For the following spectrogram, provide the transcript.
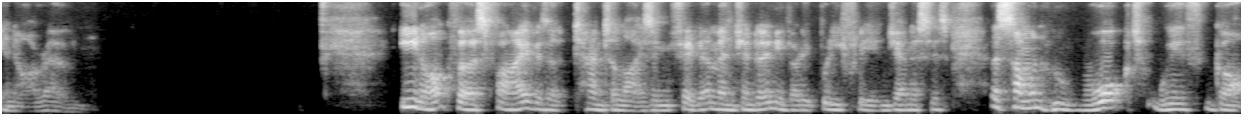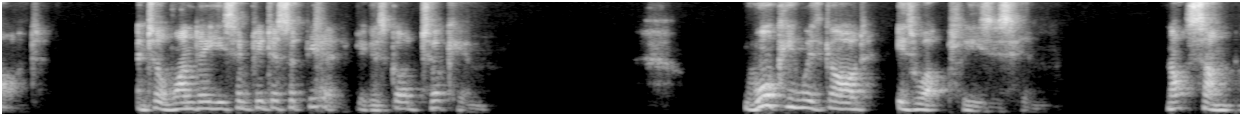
in our own. Enoch, verse 5, is a tantalizing figure mentioned only very briefly in Genesis as someone who walked with God until one day he simply disappeared because God took him. Walking with God is what pleases him, not some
